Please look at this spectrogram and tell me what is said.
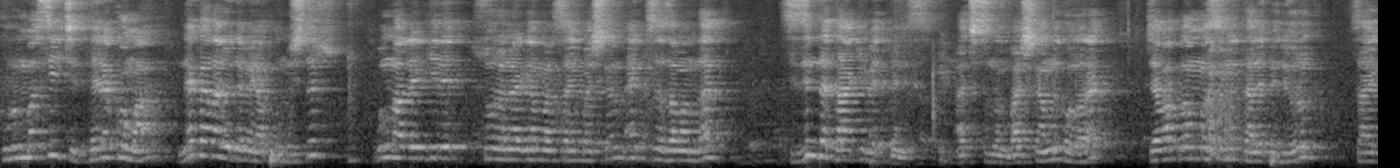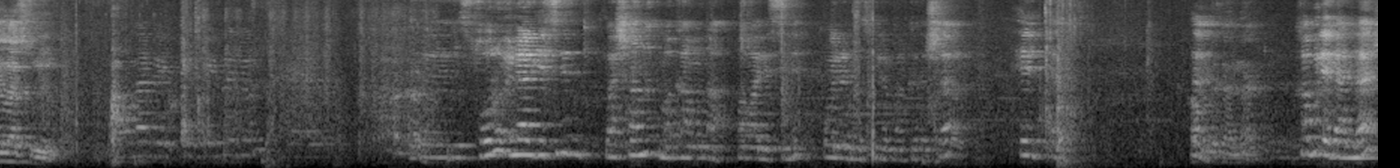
kurulması için Telekom'a ne kadar ödeme yapılmıştır? Bunlarla ilgili soru önergem var Sayın Başkanım. En kısa zamanda sizin de takip etmeniz açısından başkanlık olarak cevaplanmasını talep ediyorum. Saygılar sunuyorum. Ee, soru önergesinin başkanlık makamına havalesini oylarınızı sunuyorum arkadaşlar. El, evet. Kabul Evet. edenler. Kabul edenler,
